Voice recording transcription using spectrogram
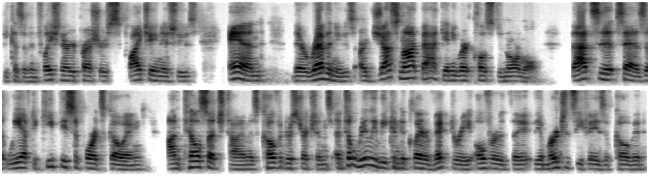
because of inflationary pressures, supply chain issues, and their revenues are just not back anywhere close to normal. That it says that we have to keep these supports going until such time as COVID restrictions, until really we can declare victory over the, the emergency phase of COVID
